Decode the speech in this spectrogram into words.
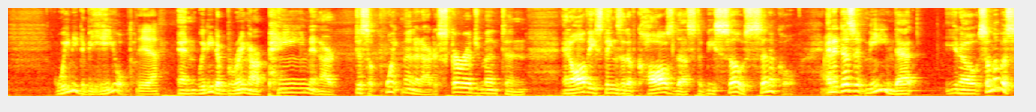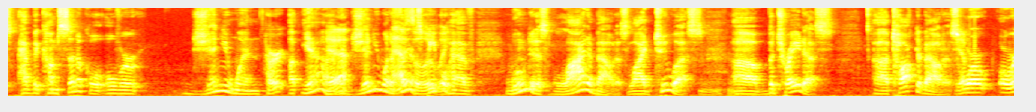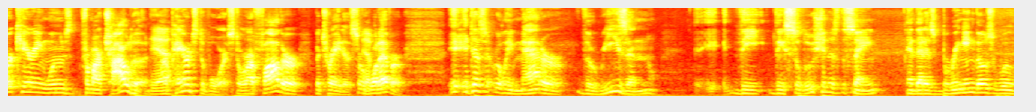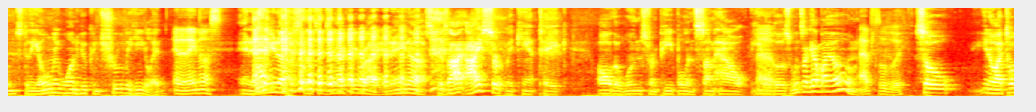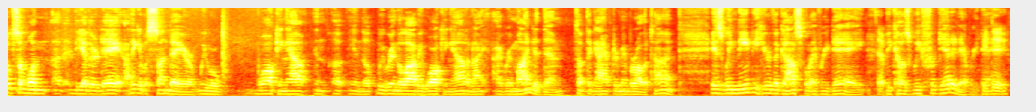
we need to be healed Yeah. and we need to bring our pain and our disappointment and our discouragement and and all these things that have caused us to be so cynical. And it doesn't mean that you know some of us have become cynical over genuine Hurt. Uh, yeah, Yeah. genuine offense. Absolutely. People have wounded us, lied about us, lied to us, uh, betrayed us. Uh, talked about us, Yep. or or we're carrying wounds from our childhood. Yeah. Our parents divorced, or our father betrayed us, or Yep. whatever. It, it doesn't really matter the reason. The The solution is the same, and that is bringing those wounds to the only one who can truly heal it, And it ain't us. And it ain't us. That's exactly right. It ain't us. Because I, I certainly can't take all the wounds from people and somehow heal No. those wounds. I got my own. Absolutely. So, you know, I told someone uh, the other day, I think it was Sunday, or we were walking out in, uh, in the we were in the lobby walking out and I, I reminded them something I have to remember all the time is we need to hear the gospel every day Yep. because we forget it every day. We do.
